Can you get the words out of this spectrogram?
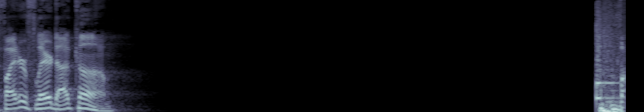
www.fighterflare.com.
